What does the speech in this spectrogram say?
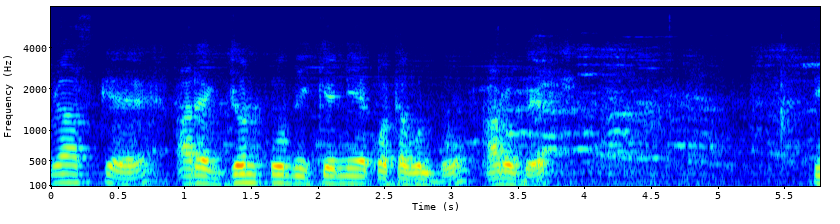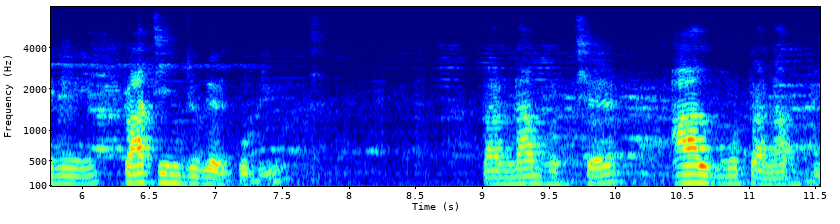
আমরা আজকে আরেকজন কবিকে নিয়ে কথা বলব, আরবের। তিনি প্রাচীন যুগের কবি। তার নাম হচ্ছে আল মুতানাব্বি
